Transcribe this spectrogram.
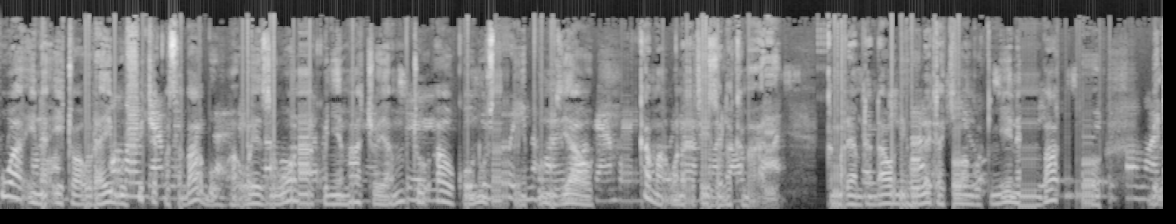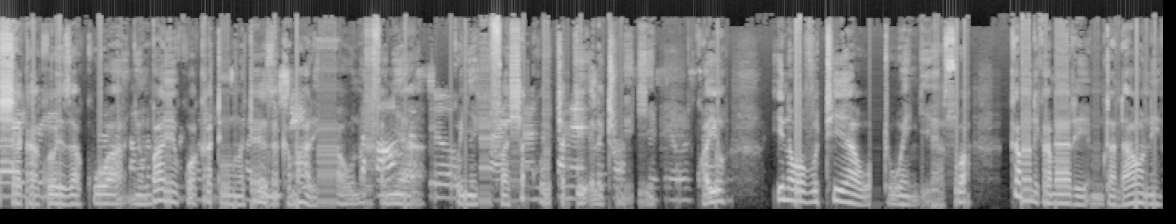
huwa inaitwa uraibu ficha kwa sababu hauwezi uona kwenye macho ya mtu au kuunusa kwenye pumzi yao kama wana tatizo la kamari. Kamari ya mtandaoni huleta kiwango kingine ambapo bila shaka kuweza kuwa nyumbani kwa wakati unacheza kamari au unafanyia kwenye kifaa chako cha kielektroniki. Kwa hiyo inawavutia watu wengi haswa kama ni kamari mtandaoni,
